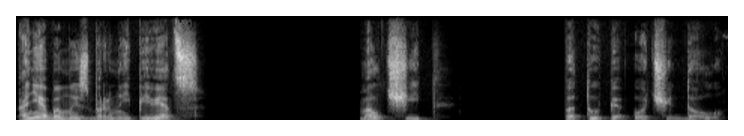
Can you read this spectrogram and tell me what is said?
А небом избранный певец молчит, потупя очи долу.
